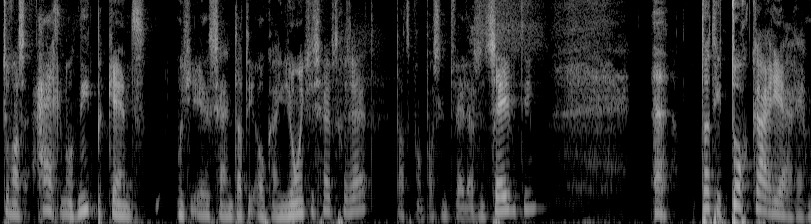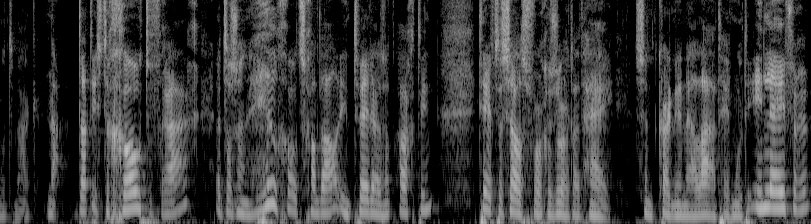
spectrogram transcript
Toen was eigenlijk nog niet bekend, moet je eerlijk zijn, dat hij ook aan jongetjes heeft gezet. Dat kwam pas in 2017. Uh, dat hij toch carrière heeft moeten maken. Nou, dat is de grote vraag. Het was een heel groot schandaal in 2018. Het heeft er zelfs voor gezorgd dat hij zijn kardinalaat heeft moeten inleveren.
